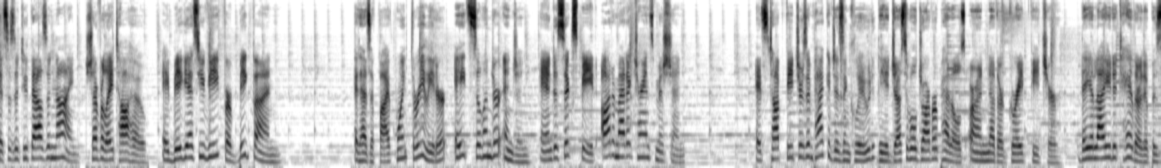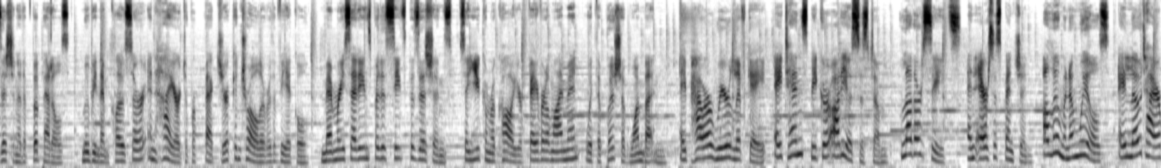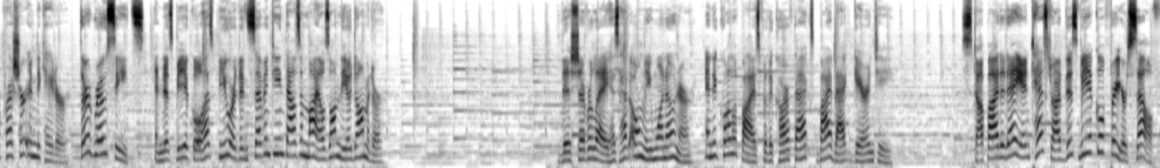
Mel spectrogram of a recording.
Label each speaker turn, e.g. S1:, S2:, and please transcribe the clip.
S1: This is a 2009 Chevrolet Tahoe, a big SUV for big fun. It has a 5.3-liter, 8-cylinder engine and a 6-speed automatic transmission. Its top features and packages include the adjustable driver pedals are another great feature. They allow you to tailor the position of the foot pedals, moving them closer and higher to perfect your control over the vehicle. Memory settings for the seat's positions, so you can recall your favorite alignment with the push of one button. A power rear liftgate, a 10-speaker audio system, leather seats, an air suspension, aluminum wheels, a low tire pressure indicator, third row seats, and this vehicle has fewer than 17,000 miles on the odometer. This Chevrolet has had only one owner, and it qualifies for the Carfax buyback guarantee. Stop by today and test drive this vehicle for yourself.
